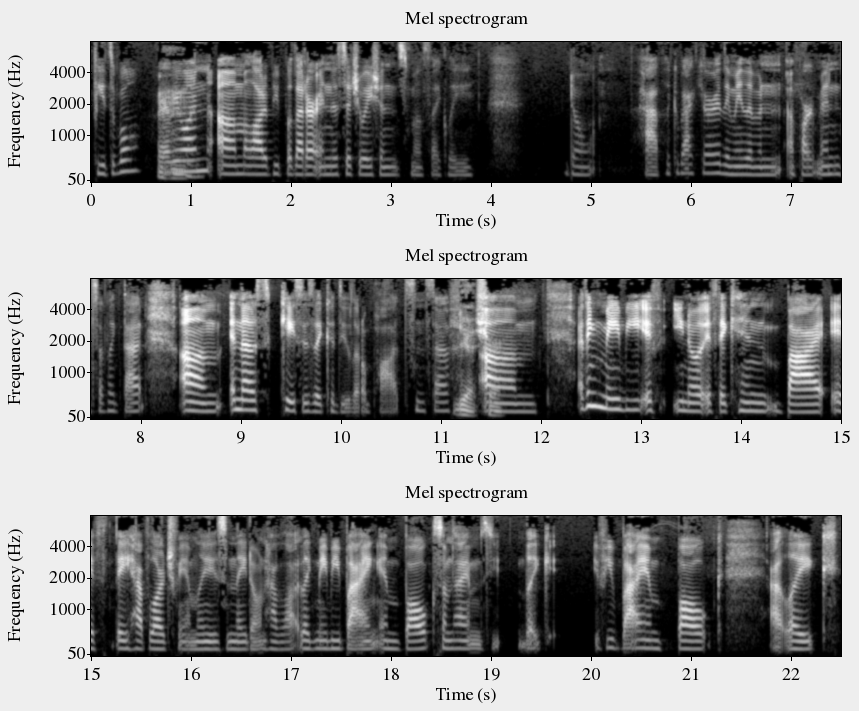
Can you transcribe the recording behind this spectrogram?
feasible for Mm-hmm. everyone. Um, a lot of people that are in the situations most likely don't have like a backyard. They may live in an apartment and stuff like that. Um, in those cases, they could do little pots and stuff. Yeah, sure. Um, I think maybe if you know if they can buy if they have large families and they don't have a lot, like maybe buying in bulk. Sometimes like if you buy in bulk at like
